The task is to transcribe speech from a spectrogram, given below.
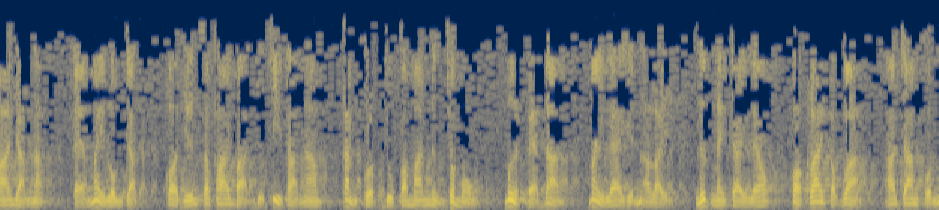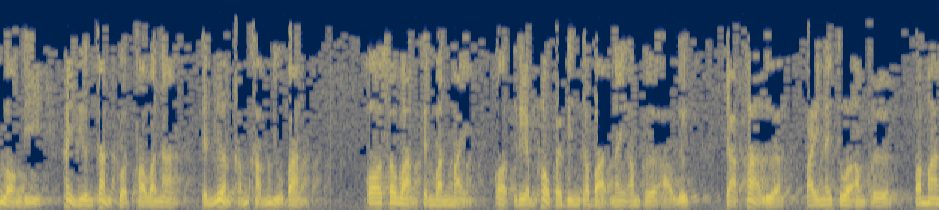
มาอย่างหนัก แต่ไม่ลมจัดก็ยืนสะพายบาทอยู่ที่ท่าน้ำกั้นกรดอยู่ประมาณหนึ่งชั่วโมง มืดแปดด้าน ไม่แลเห็นอะไร นึกในใจแล้วก็คล้ายกับว่า อาจารย์ฝนลองดี ให้ยืนกั้นกรดภาวนา เป็นเรื่องขำๆอยู่บ้าง พอสว่างเป็นวันใหม่ ก็เตรียมเข้าไปบินทบาทในอำเภออ่าวลึก จากท่าเรือไปในตัวอำเภอประมาณ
